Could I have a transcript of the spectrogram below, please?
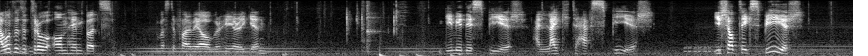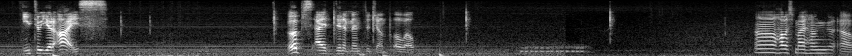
I wanted to throw on him, but it was too far away over here again. Give me this spear. I like to have spear. You shall take spear into your eyes. Oops, I didn't meant to jump. Oh well. Uh, oh, how's my hunger? Oh.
